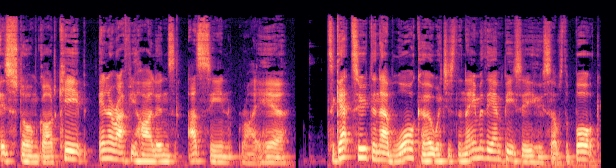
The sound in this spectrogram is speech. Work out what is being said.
is Stromgarde Keep in Arathi Highlands as seen right here. To get to Deneb Walker, which is the name of the NPC who sells the book,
